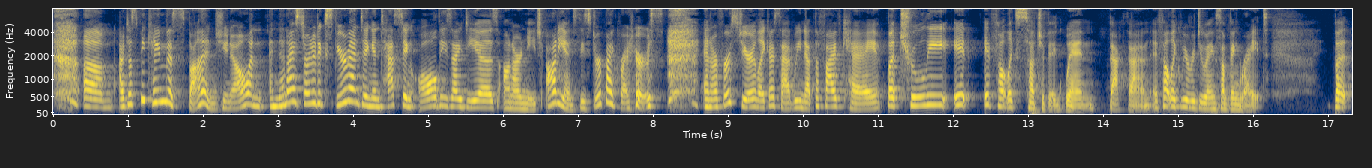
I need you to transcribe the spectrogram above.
um, I just became this sponge, you know, and, and then I started experimenting and testing all these ideas on our niche audience, these dirt bike riders. And our first year, like I said, we net the 5K, but truly it, it felt like such a big win back then. It felt like we were doing something right. But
